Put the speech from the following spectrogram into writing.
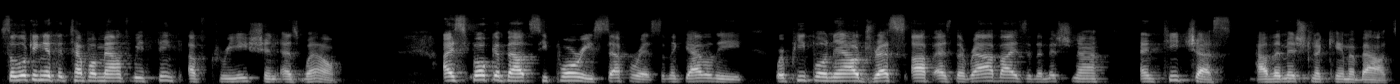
So, looking at the Temple Mount, we think of creation as well. I spoke about Sipori, Sepphoris, in the Galilee, where people now dress up as the rabbis of the Mishnah and teach us how the Mishnah came about.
